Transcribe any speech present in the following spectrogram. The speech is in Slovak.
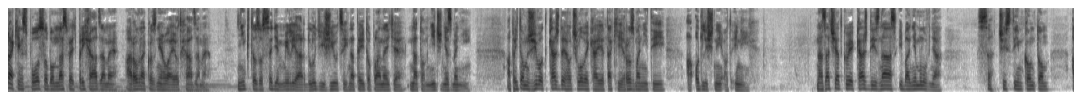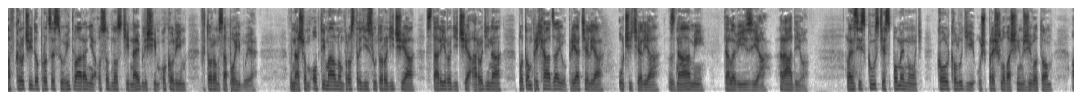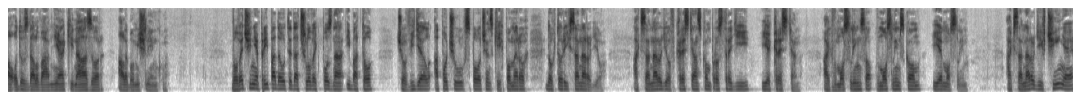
Rovnakým spôsobom naspäť prichádzame a rovnako z neho aj odchádzame. Nikto zo 7 miliard ľudí žijúcich na tejto planéte na tom nič nezmení. A pritom život každého človeka je taký rozmanitý a odlišný od iných. Na začiatku je každý z nás iba nemluvňa s čistým kontom a vkročí do procesu vytvárania osobnosti najbližším okolím, v ktorom sa pohybuje. V našom optimálnom prostredí sú to rodičia, starí rodičia a rodina, potom prichádzajú priatelia, učitelia, známy, televízia, rádio. Len si skúste spomenúť, koľko ľudí už prešlo vašim životom a odovzdalo vám nejaký názor alebo myšlienku. Vo väčšine prípadov teda človek pozná iba to, čo videl a počul v spoločenských pomeroch, do ktorých sa narodil. Ak sa narodil v kresťanskom prostredí, je kresťan. Ak v, moslimso, v moslimskom, je moslim. Ak sa narodí v Číne,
